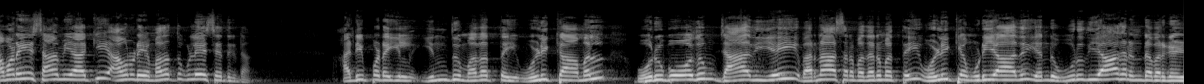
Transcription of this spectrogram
அவனையும் சாமியாக்கி அவனுடைய மதத்துக்குள்ளேயே சேர்த்துக்கிட்டான். அடிப்படையில் இந்து மதத்தை ஒழிக்காமல் ஒருபோதும் ஜாதியை வர்ணாசிரம தர்மத்தை ஒழிக்க முடியாது என்று உறுதியாக நின்றவர்கள்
